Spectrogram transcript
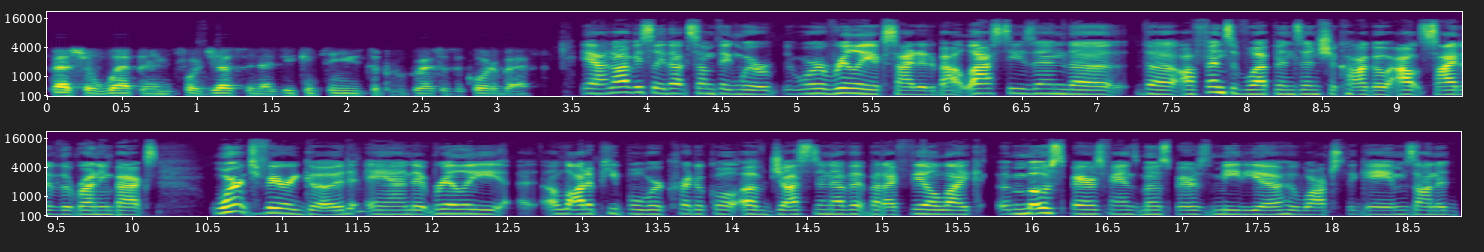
special weapon for Justin as he continues to progress as a quarterback. Yeah, and obviously that's something we're we're really excited about. Last season, the the offensive weapons in Chicago outside of the running backs weren't very good and it really a lot of people were critical of Justin of it but I feel like most Bears fans most Bears media who watch the games on a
